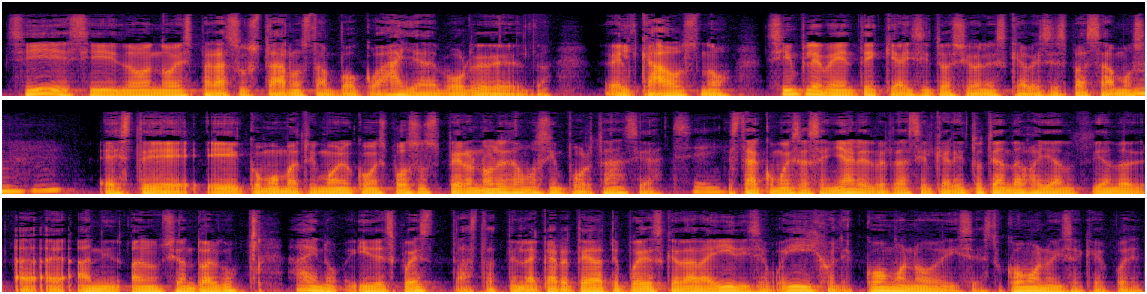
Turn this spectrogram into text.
Sí, sí, no, no es para asustarnos tampoco, ay, ya al borde del el caos, no. Simplemente que hay situaciones que a veces pasamos este, eh, como matrimonio, como esposos, pero no les damos importancia. Sí. Está como esas señales, ¿verdad? Si el carrito te anda fallando, te anda a- a- an- anunciando algo, ay no, y después hasta en la carretera te puedes quedar ahí, dice, híjole, ¿cómo no dice esto? ¿Cómo no dice que puede?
